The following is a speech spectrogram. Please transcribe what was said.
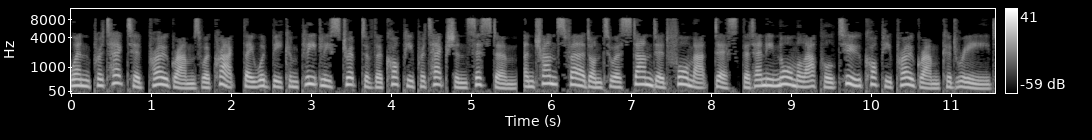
When protected programs were cracked, they would be completely stripped of the copy protection system, and transferred onto a standard format disk that any normal Apple II copy program could read.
